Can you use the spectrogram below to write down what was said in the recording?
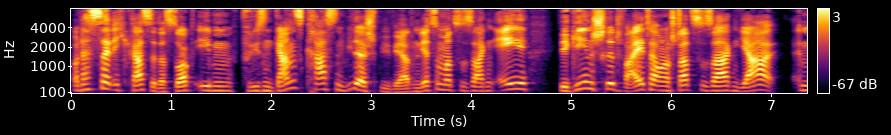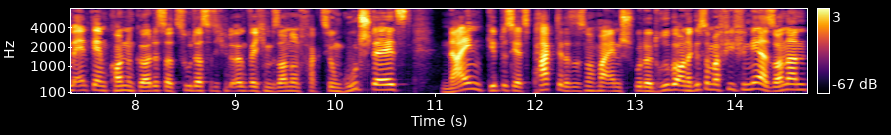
Und das ist halt echt klasse. Das sorgt eben für diesen ganz krassen Wiederspielwert. Und jetzt nochmal zu sagen, ey, wir gehen einen Schritt weiter und anstatt zu sagen, ja, im Endgame-Content gehört es dazu, dass du dich mit irgendwelchen besonderen Fraktionen gut stellst. Nein, gibt es jetzt Pakte, das ist nochmal ein Spur darüber und da gibt es nochmal viel, viel mehr, sondern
